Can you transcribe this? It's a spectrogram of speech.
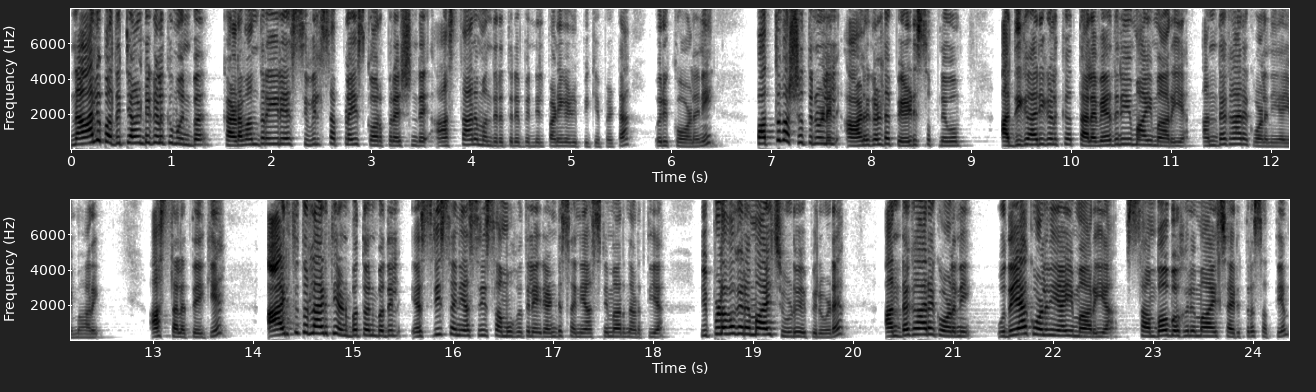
നാല് പതിറ്റാണ്ടുകൾക്ക് മുൻപ് കടവന്ത്രയിലെ സിവിൽ സപ്ലൈസ് കോർപ്പറേഷന്റെ ആസ്ഥാന മന്ദിരത്തിന് പിന്നിൽ പണികഴിപ്പിക്കപ്പെട്ട ഒരു കോളനി പത്ത് വർഷത്തിനുള്ളിൽ ആളുകളുടെ പേടി സ്വപ്നവും അധികാരികൾക്ക് തലവേദനയുമായി മാറിയ അന്ധകാര കോളനിയായി മാറി. ആ സ്ഥലത്തേക്ക് ആയിരത്തി തൊള്ളായിരത്തി എൺപത്തി ഒൻപതിൽ എസ് ഡി സന്യാസിനി സമൂഹത്തിലെ രണ്ട് സന്യാസിനിമാർ നടത്തിയ വിപ്ലവകരമായ ചുവടുവയ്പ്പിലൂടെ അന്ധകാര കോളനി ഉദയ കോളനിയായി മാറിയ സംഭവബഹുലമായ ചരിത്ര സത്യം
